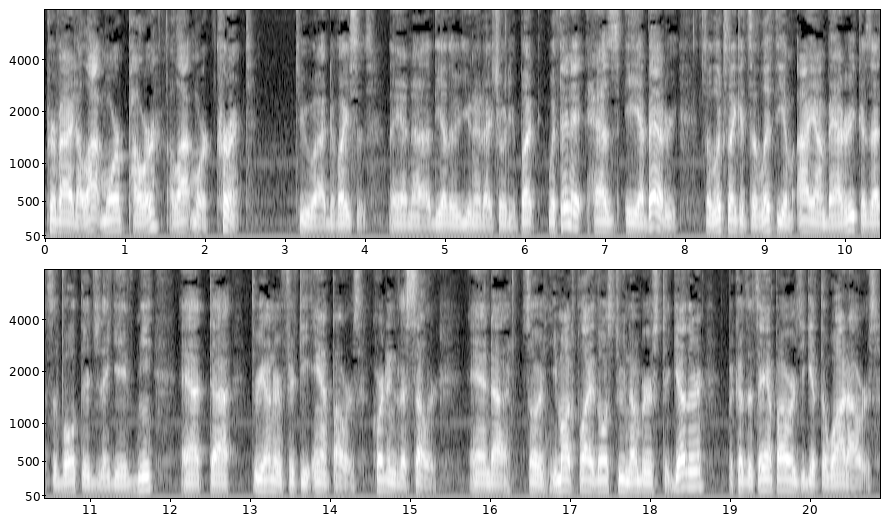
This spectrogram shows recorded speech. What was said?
provide a lot more power, a lot more current to uh, devices than uh, the other unit I showed you. But within it has a, a, battery. So it looks like it's a lithium ion battery because that's the voltage they gave me at uh, 350 amp hours according to the seller. And uh, so you multiply those two numbers together because it's amp hours, you get the watt hours,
